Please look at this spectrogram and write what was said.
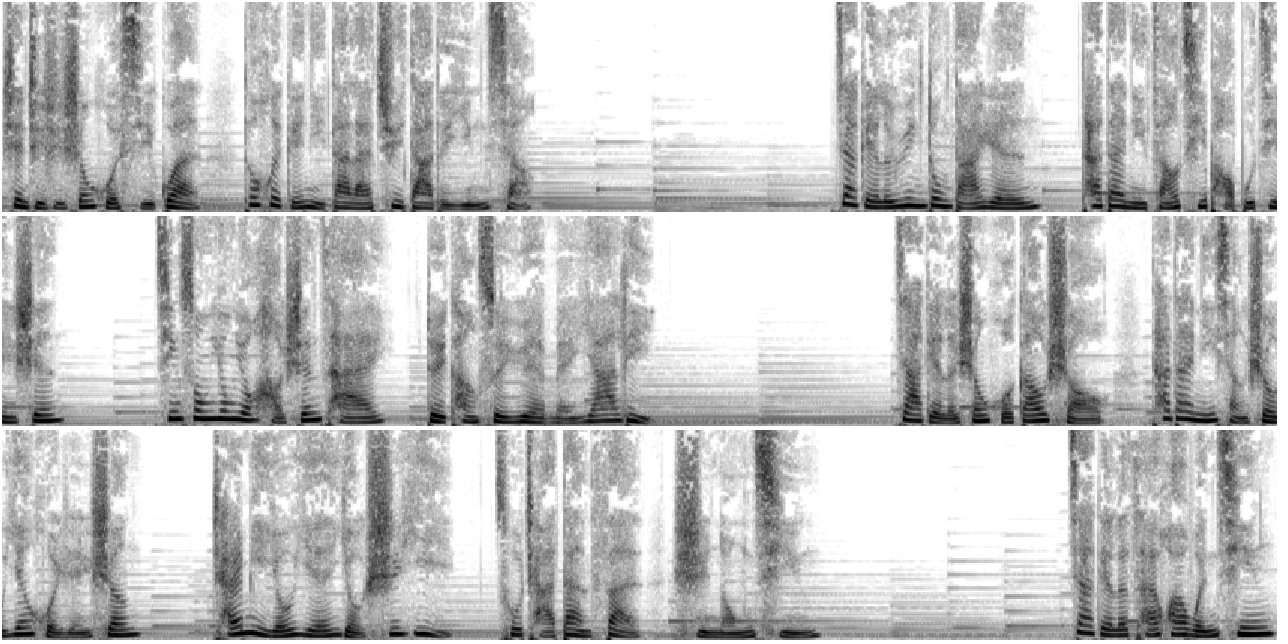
甚至是生活习惯，都会给你带来巨大的影响。嫁给了运动达人，他带你早起跑步健身。轻松拥有好身材，对抗岁月没压力。嫁给了生活高手，他带你享受烟火人生，柴米油盐有诗意，粗茶淡饭是浓情。嫁给了才华文青，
